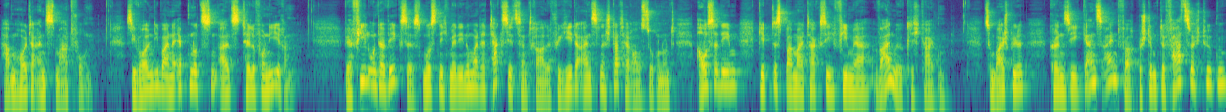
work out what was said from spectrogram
haben heute ein Smartphone. Sie wollen lieber eine App nutzen als telefonieren. Wer viel unterwegs ist, muss nicht mehr die Nummer der Taxizentrale für jede einzelne Stadt heraussuchen. Und außerdem gibt es bei MyTaxi viel mehr Wahlmöglichkeiten. Zum Beispiel können Sie ganz einfach bestimmte Fahrzeugtypen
